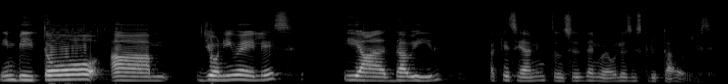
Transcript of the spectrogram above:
Invito a Johnny Vélez y a David a que sean entonces de nuevo los escrutadores.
